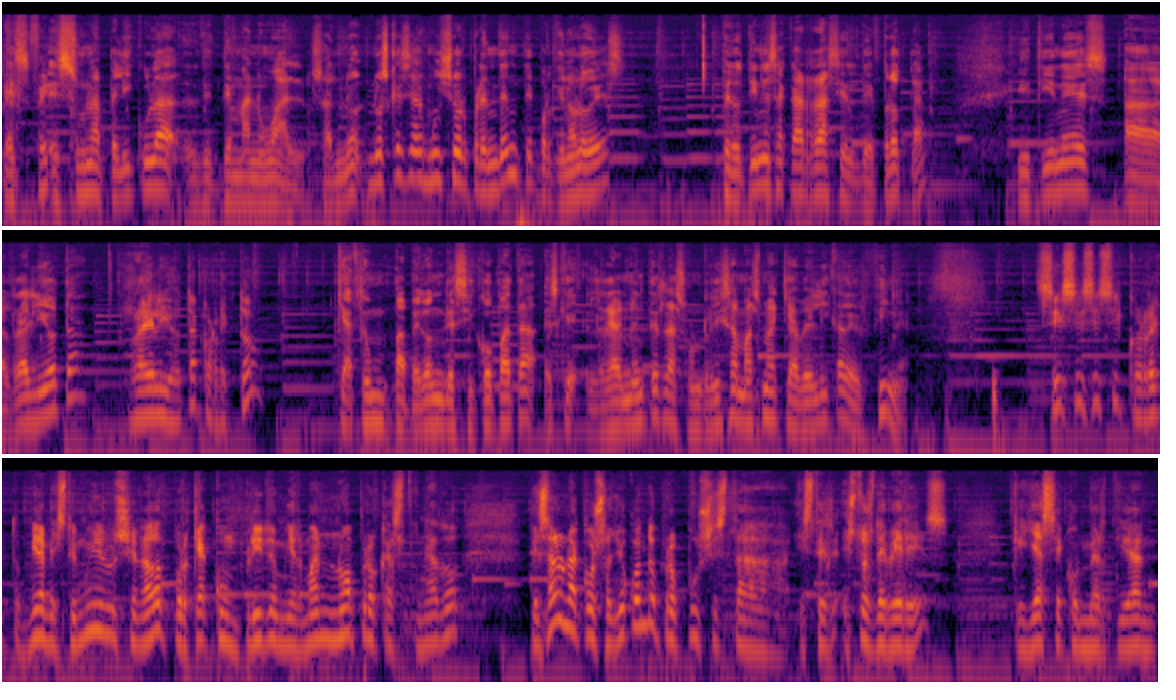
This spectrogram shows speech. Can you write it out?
Es, Perfecto. es una película de, de manual. O sea, no, no es que sea muy sorprendente, porque no lo es. Pero tienes a Carl Russell de prota. Y tienes a Ray Liotta, Ray Liotta, ¿correcto? que hace un papelón de psicópata. Es que realmente es la sonrisa más maquiavélica del cine. Sí, sí, sí, sí, correcto. Mira, me estoy muy ilusionado porque ha cumplido, mi hermano no ha procrastinado. Pensar una cosa, yo cuando propuse esta, este- estos deberes, que ya se convertirán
